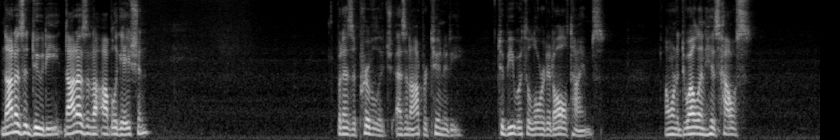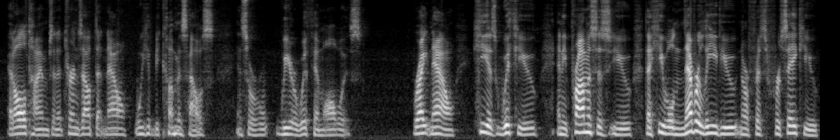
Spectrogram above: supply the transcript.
not as a duty, not as an obligation, but as a privilege, as an opportunity to be with the Lord at all times. I want to dwell in His house at all times, and it turns out that now we have become His house, and so we are with Him always. Right now, he is with you, and He promises you that He will never leave you nor forsake you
